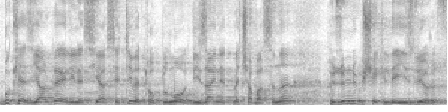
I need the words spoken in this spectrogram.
bu kez yargı eliyle siyaseti ve toplumu dizayn etme çabasını hüzünlü bir şekilde izliyoruz.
